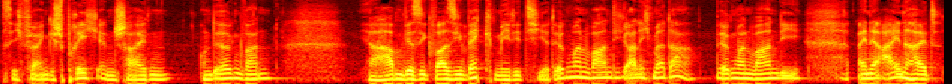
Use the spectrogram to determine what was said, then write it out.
sich für ein Gespräch entscheiden und irgendwann ja, haben wir sie quasi wegmeditiert. Irgendwann waren die gar nicht mehr da. Irgendwann waren die eine Einheit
